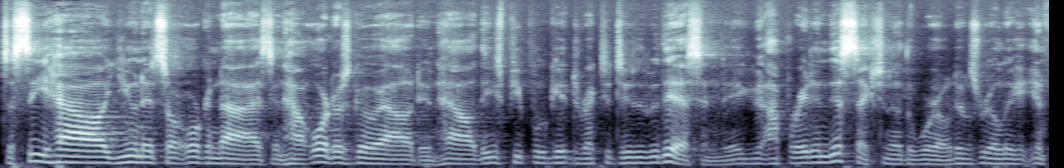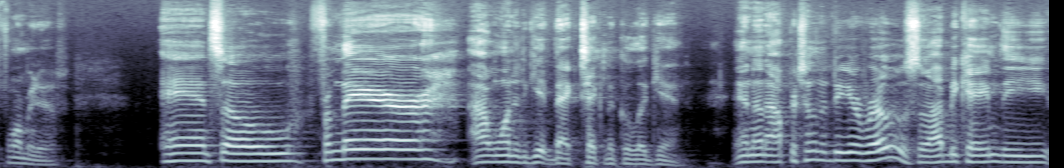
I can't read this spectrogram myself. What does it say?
to see how units are organized and how orders go out and how these people get directed to do this and they operate in this section of the world, it was really informative. And so from there, I wanted to get back technical again and an opportunity arose. So I became the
